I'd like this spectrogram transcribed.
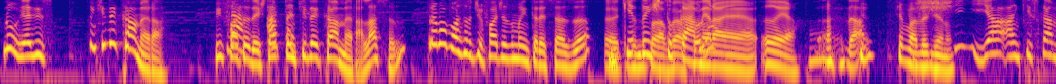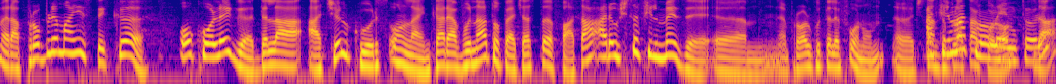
Nu, i-a zis, închide camera. Fii fată Da, deșteaptă, atât. închide camera. Lasă, treaba voastră ce faceți nu mă interesează. uh, ce se Închide întâmplă și tu la voi acolo. camera aia, ăia. Da. Ceva de genul. Și ea a închis camera. Problema este că o colegă de la acel curs online care a vânat-o pe această fată a reușit să filmeze, uh, probabil cu telefonul, uh, ce s-a A întâmplat filmat acolo. momentul Da?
